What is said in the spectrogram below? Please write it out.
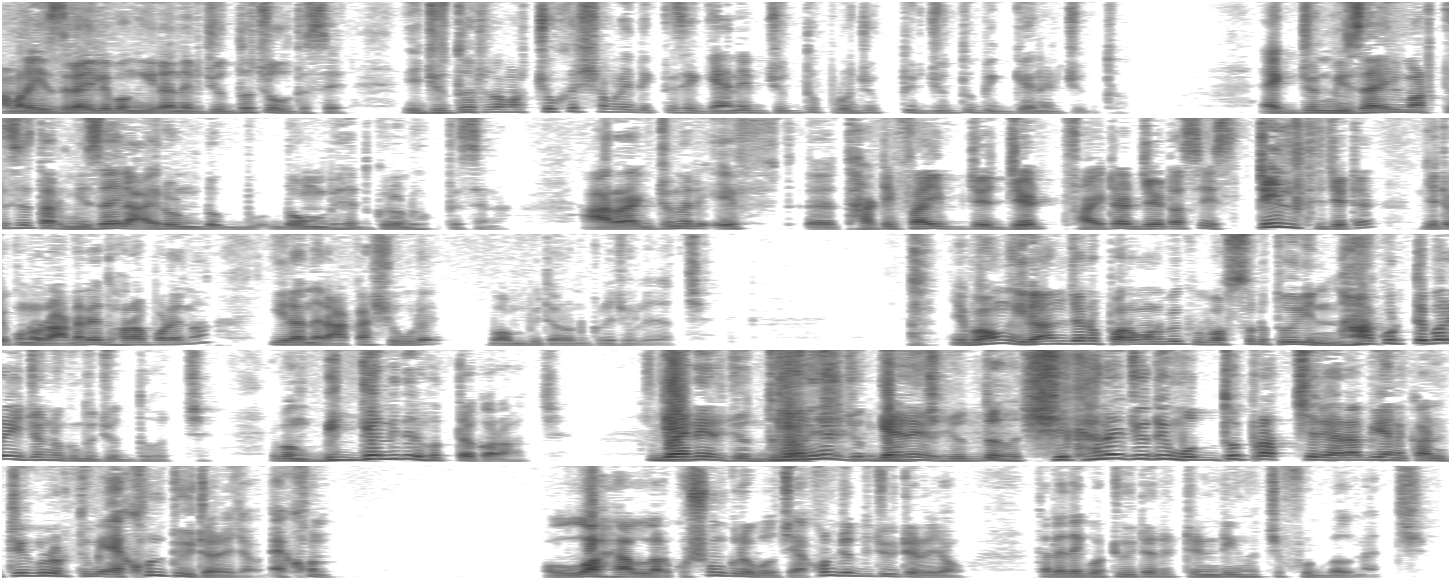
আমরা ইসরায়েল এবং ইরানের যুদ্ধ চলতেছে। এই যুদ্ধটা আমার চোখের সামনে দেখতেছি, জ্ঞানের যুদ্ধ, প্রযুক্তির যুদ্ধ, বিজ্ঞানের যুদ্ধ। একজন মিসাইল মারতেছে, তার মিসাইল আয়রন ডোম ভেদ করে ঢুকতেছে না। আর একজনের এফ থার্টি ফাইভ যে জেট, ফাইটার জেট আছে, স্টিলথ যেটা যেটা কোনো রাডারে ধরা পড়ে না, ইরানের আকাশে উড়ে বম বিতরণ করে চলে যাচ্ছে। এবং ইরান যেন পারমাণবিক অস্ত্র তৈরি না করতে পারে, এই জন্য কিন্তু যুদ্ধ হচ্ছে। এবং বিজ্ঞানীদের হত্যা করা হচ্ছে। জ্ঞানের যুদ্ধ জ্ঞানের যুদ্ধ জ্ঞানের যুদ্ধ হচ্ছে। সেখানে যদি মধ্যপ্রাচ্যের আরাবিয়ান কান্ট্রিগুলোর তুমি এখন টুইটারে যাও এখন। আল্লাহ আল্লাহর কসম করে বলছি এখন যদি টুইটারে যাও তাহলে দেখব টুইটারে ট্রেন্ডিং হচ্ছে ফুটবল ম্যাচ।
